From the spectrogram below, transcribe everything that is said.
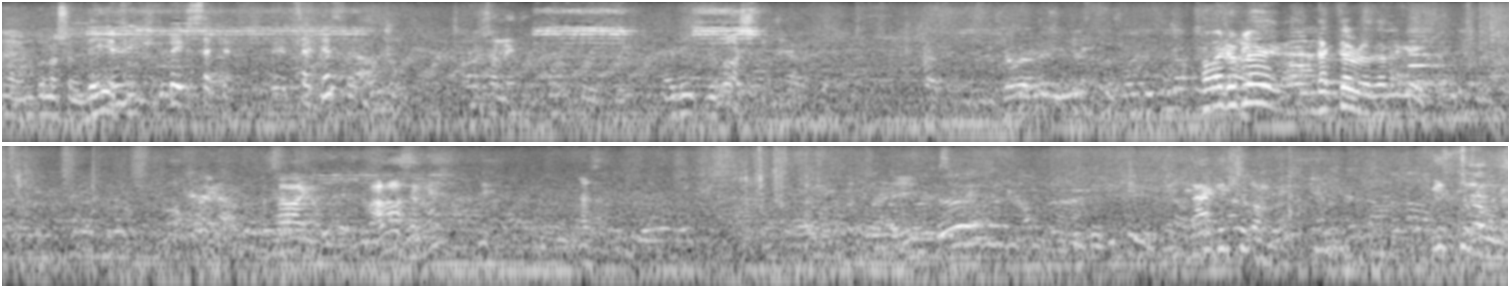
কোনো নেই কোনো অসুবিধা নেই। সবাই ঢুকলে দেখতে পারবে তাহলে কি ভালো আছেন না? কিচ্ছু কম না। কিচ্ছু কম না।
